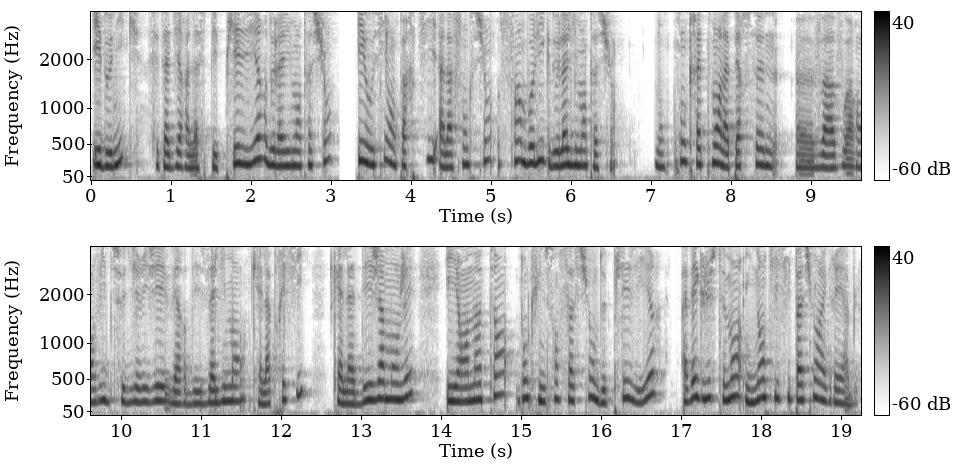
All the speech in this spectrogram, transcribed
hédoniques, c'est-à-dire à, l'aspect plaisir de l'alimentation, et aussi en partie à la fonction symbolique de l'alimentation. Donc concrètement, la personne euh, va avoir envie de se diriger vers des aliments qu'elle apprécie, qu'elle a déjà mangés, et en temps donc une sensation de plaisir avec justement une anticipation agréable.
